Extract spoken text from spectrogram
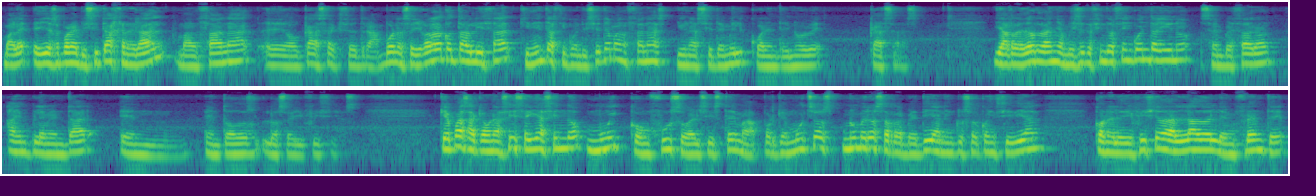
¿Vale? Ello se pone visita general, manzana eh, o casa, etc. Bueno, se llegaron a contabilizar 557 manzanas y unas 7.049 casas. Y alrededor del año 1751 se empezaron a implementar en, en todos los edificios. ¿Qué pasa? Que aún así seguía siendo muy confuso el sistema, porque muchos números se repetían, incluso coincidían con el edificio de al lado, el de enfrente,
